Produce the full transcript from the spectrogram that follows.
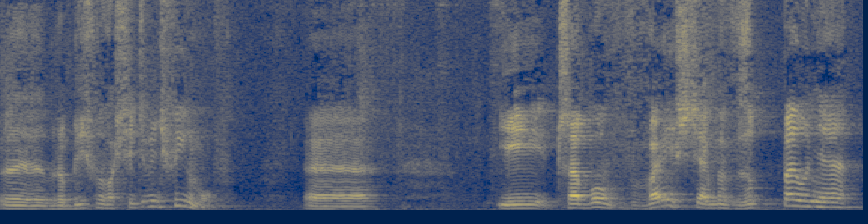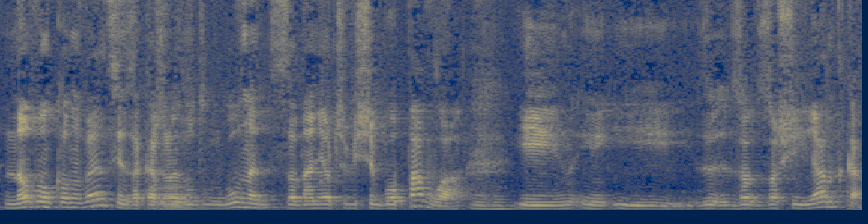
y, robiliśmy właściwie 9 filmów. E, I trzeba było wejść jakby w zupełnie nową konwencję za każdym razem. Główne zadanie oczywiście było Pawła i, i, i Z- Zosi i Jantka,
